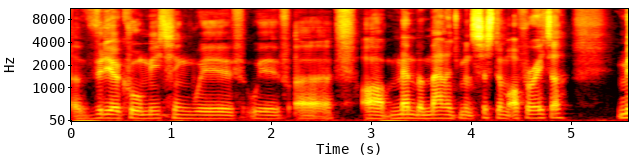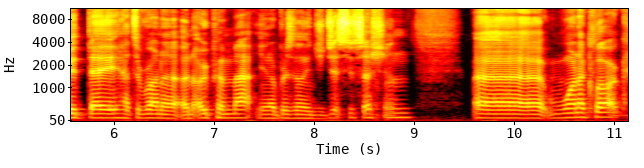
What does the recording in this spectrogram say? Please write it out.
a, a video call meeting with with uh, our member management system operator. Midday had to run a, an open mat, you know, Brazilian Jiu Jitsu session. Uh, one o'clock,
